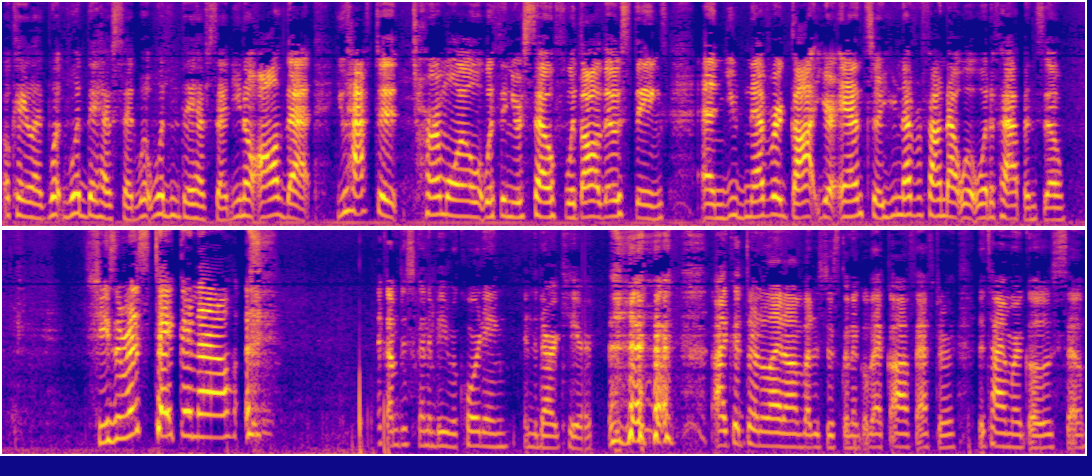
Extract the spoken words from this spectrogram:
okay, like, what would they have said? What wouldn't they have said? You know, all that. You have to turmoil within yourself with all those things and you never got your answer. You never found out what would have happened. So, she's a risk taker now. I'm just gonna be recording in the dark here. I could turn the light on, but it's just gonna go back off after the timer goes. So,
